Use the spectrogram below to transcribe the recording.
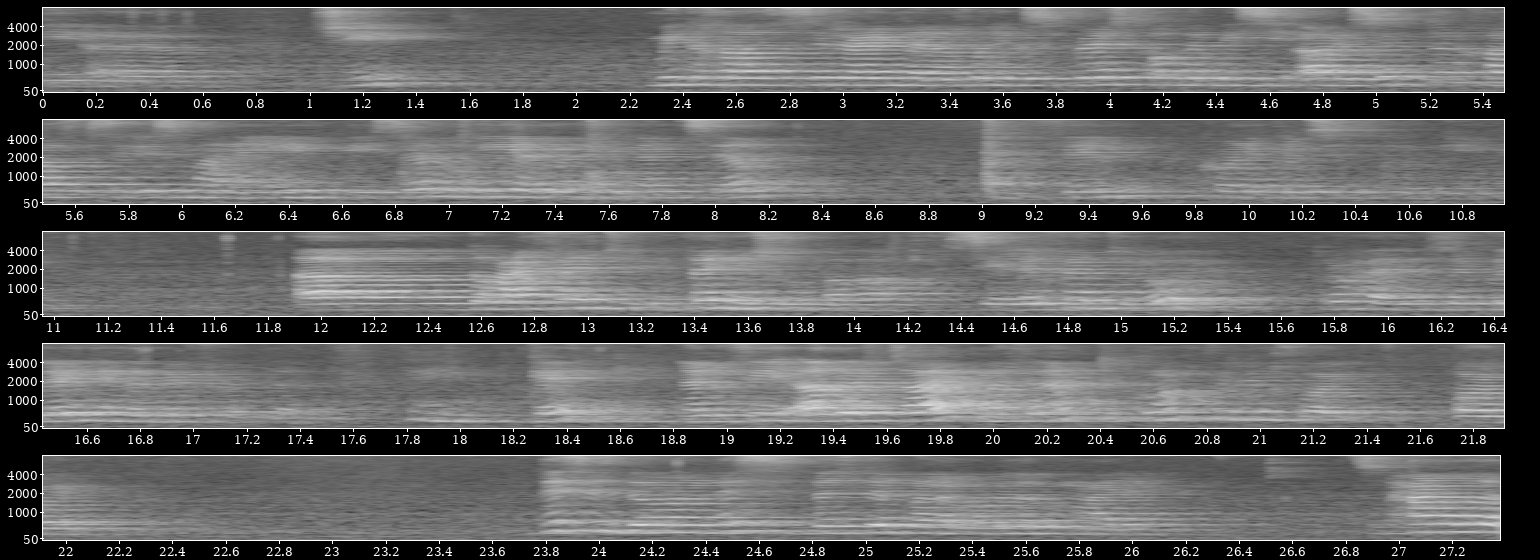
rearrangement DJ متى خلاص يصير عندنا full express of the BCR receptor خلاص يصير اسمها naive B cell وهي ال malignant cell في ال chronic lymphocytic leukemia آه طبعا فين فين نشوفها ال cell فين تروح؟ تروح ال circulate in the peripheral blood أوكي لأنه في other type مثلا تكون في ال lymphoid organ. This is the one this is the step أنا بقول لكم عليه. سبحان الله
